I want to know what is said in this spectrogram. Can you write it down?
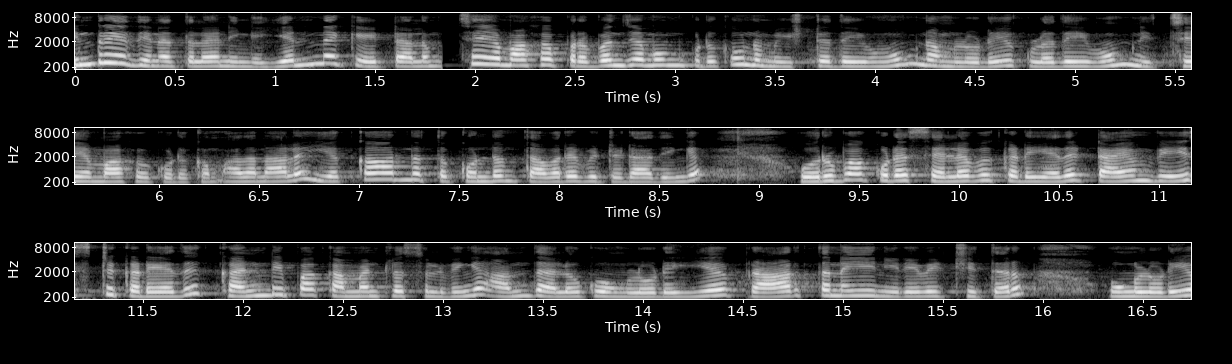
இன்றைய தினத்தில் நீங்கள் என்ன கேட்டாலும் நிச்சயமாக பிரபஞ்சமும் கொடுக்கும். நம்ம இஷ்ட தெய்வமும் நம்மளுடைய குலதெய்வமும் நிச்சயமாக கொடுக்கும். அதனால் எக்காரணத்தை கொண்டும் தவற விட்டுடாதீங்க. ஒரு ரூபா கூட செலவு கிடையாது டைம் வேஸ்ட்டு கிடையாது. கண்டிப்பாக கமெண்ட்டில் சொல்லுவீங்க. அந்த அளவுக்கு உங்களுடைய பிரார்த்தனையை நிறைவேற்றி தரும். உங்களுடைய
